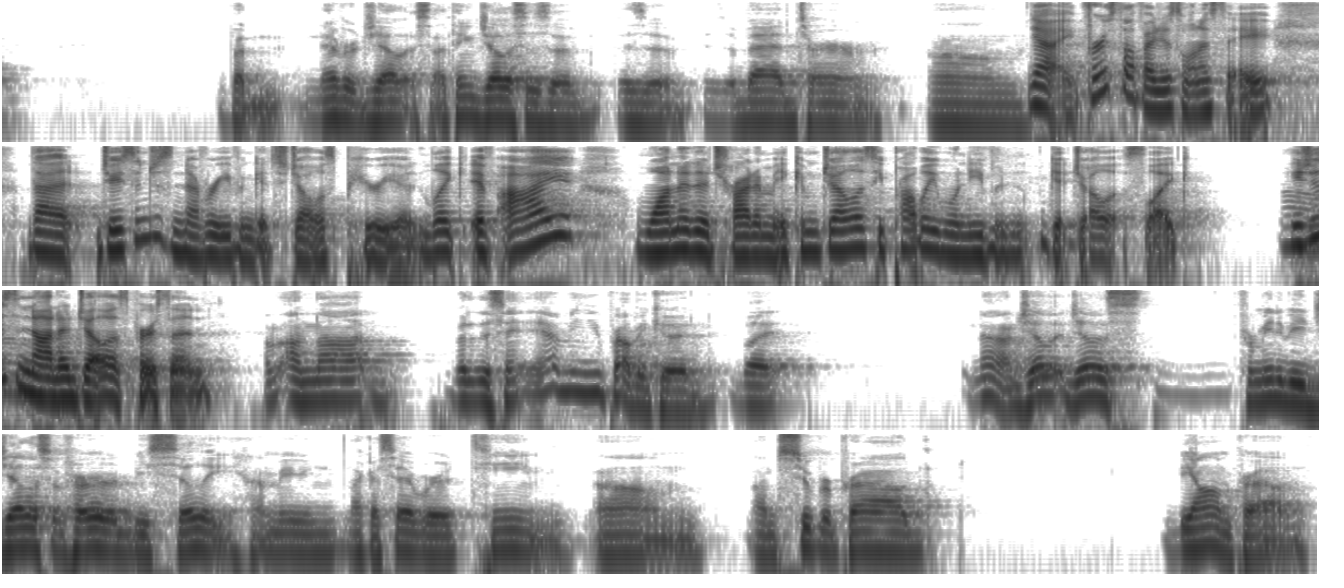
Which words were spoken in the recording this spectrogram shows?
but never jealous. I think jealous is a is a is a bad term. Um, yeah. First off, I just want to say that Jason just never even gets jealous. Period. Like if I wanted to try to make him jealous, he probably wouldn't even get jealous. Like He's just not a jealous person. I'm, I'm not, but at the same, yeah, I mean, you probably could, but no, jealous, jealous. For me to be jealous of her would be silly. I mean, like I said, we're a team. Um, I'm super proud beyond proud.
